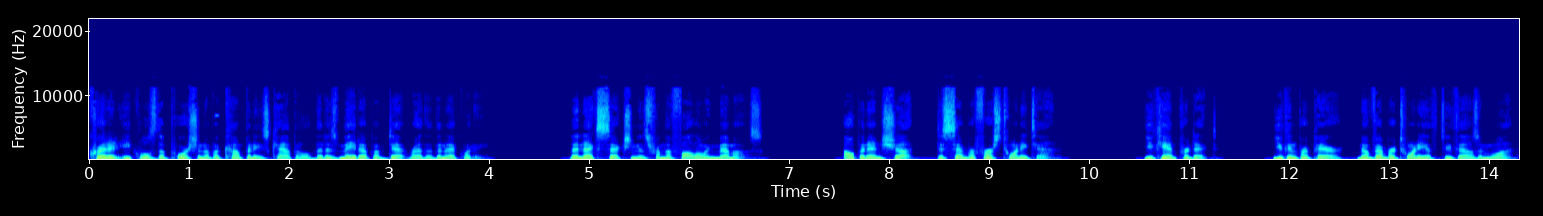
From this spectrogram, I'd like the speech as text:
Credit equals the portion of a company's capital that is made up of debt rather than equity. The next section is from the following memos Open and Shut, December 1, 2010. You can't predict. You can prepare, November 20, 2001.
